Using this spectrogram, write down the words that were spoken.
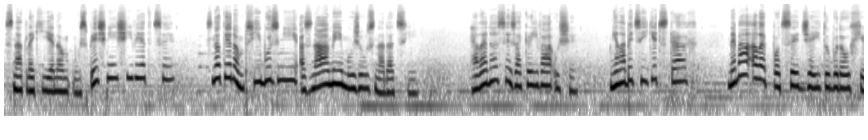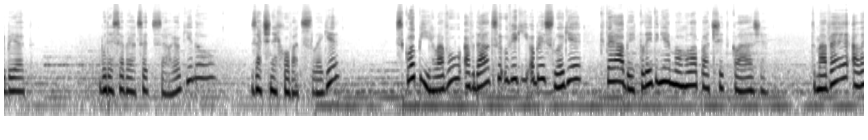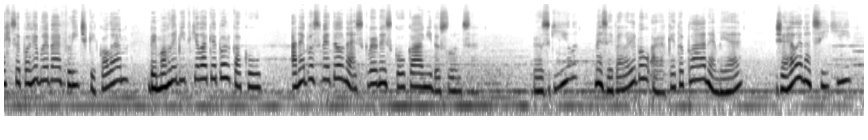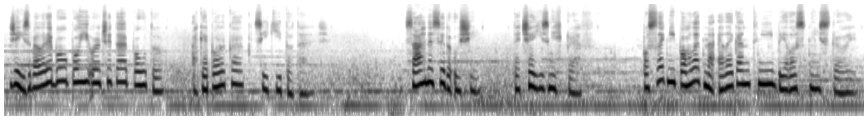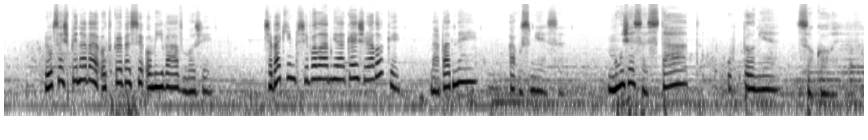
Snad letí jenom úspěšnější vědci? Snad jenom příbuzní a známí mužů s nadací. Helena si zakrývá uši. Měla by cítit strach, nemá ale pocit, že jí tu budou chybět. Bude se vracet za rodinou? Začne chovat sledě? Sklopí hlavu a v dálce uvidí obrys lodě, která by klidně mohla patřit Kláře. Tmavé a lehce pohyblivé flíčky kolem by mohly být těla keporkaků, anebo světelné skvrny z koukání do slunce. Rozdíl mezi velrybou a raketoplánem je, že Helena cítí, že jí s velrybou pojí určité pouto a keporkak cítí to též. Sáhne si do uší, teče jí z nich krev. Poslední pohled na elegantní bělostný stroj. Ruce špinavé od krve si omývá v moři. Třeba tím přivolám nějaké žraloky. Napadnej a usměje se. Může se stát úplně cokoliv.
